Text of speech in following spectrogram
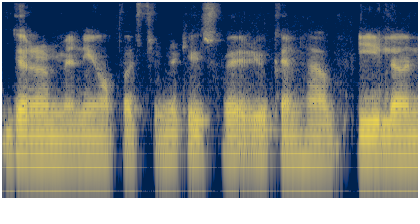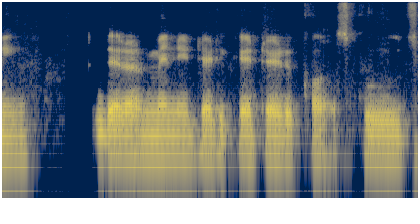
There are many opportunities where you can have e-learning. There are many dedicated schools,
